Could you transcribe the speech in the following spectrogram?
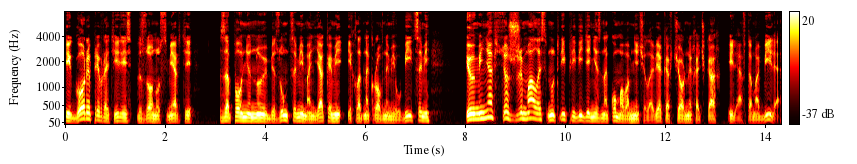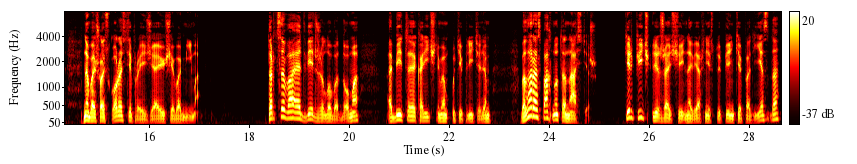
и горы превратились в зону смерти, заполненную безумцами, маньяками и хладнокровными убийцами, и у меня все сжималось внутри при виде незнакомого мне человека в черных очках или автомобиля на большой скорости проезжающего мимо. Торцевая дверь жилого дома, обитая коричневым утеплителем, была распахнута настежь. Кирпич, лежащий на верхней ступеньке подъезда,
